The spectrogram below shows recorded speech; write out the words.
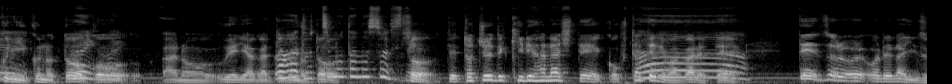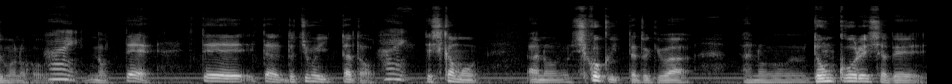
国に行くのと、はいこうあの上に上がっていくのと。どっちも楽しそうですね。そう。で途中で切り離してこう二手に分かれあてでそれ俺俺ら出雲の方はい。乗って、で行ったらどっちも行ったと。ーはい。でしかもあの四国行った時はあの鈍行列車で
